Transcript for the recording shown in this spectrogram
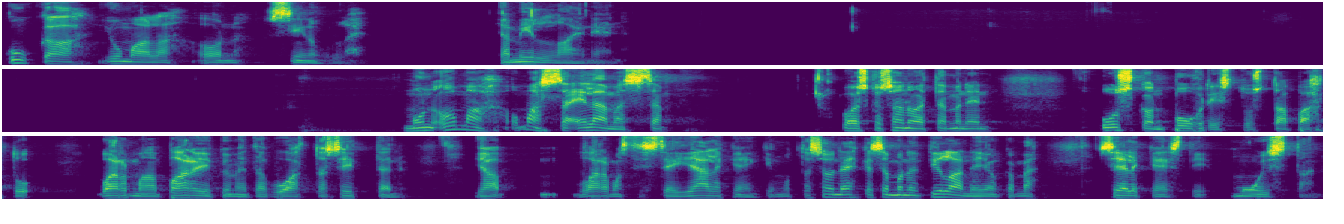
Kuka Jumala on sinulle ja millainen? mun oma, omassa elämässä, voisiko sanoa, tämmöinen uskon puhdistus tapahtui varmaan parikymmentä vuotta sitten ja varmasti sen jälkeenkin, mutta se on ehkä semmoinen tilanne, jonka mä selkeästi muistan.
